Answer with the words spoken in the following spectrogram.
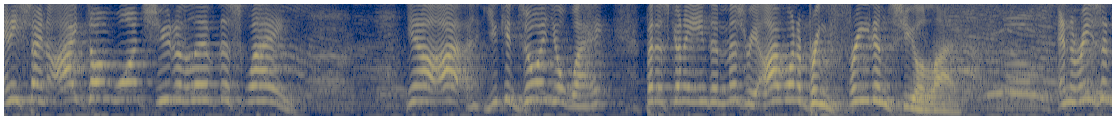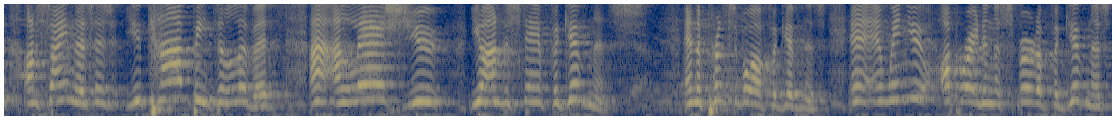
And He's saying, I don't want you to live this way. You know, I, you can do it your way, but it's going to end in misery. I want to bring freedom to your life. And the reason I'm saying this is you can't be delivered uh, unless you, you understand forgiveness and the principle of forgiveness. And, and, when you operate in the spirit of forgiveness,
